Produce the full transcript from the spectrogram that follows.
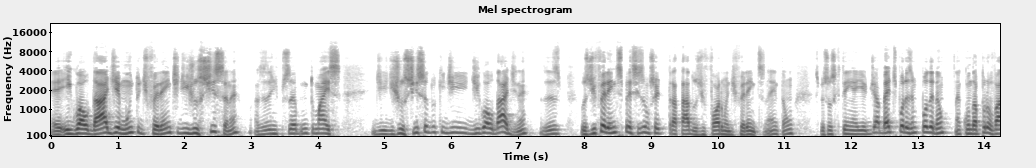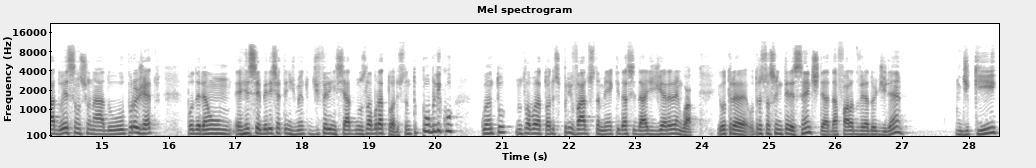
é, igualdade é muito diferente de justiça, né? Às vezes a gente precisa muito mais de, de justiça do que de, de, igualdade, né? Às vezes os diferentes precisam ser tratados de forma diferentes, né? Então, as pessoas que têm aí diabetes, por exemplo, poderão, né, quando aprovado e sancionado o projeto, poderão é, receber esse atendimento diferenciado nos laboratórios, tanto público quanto nos laboratórios privados também aqui da cidade de Araranguá. E outra, outra situação interessante da, da fala do vereador Dirã, de que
